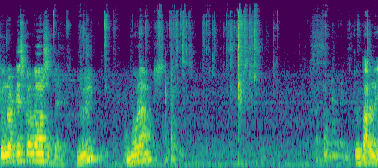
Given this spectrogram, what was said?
তোমরা টেস্ট করবে আমার সাথে। হুম? আমরা তুমি পারো নি।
